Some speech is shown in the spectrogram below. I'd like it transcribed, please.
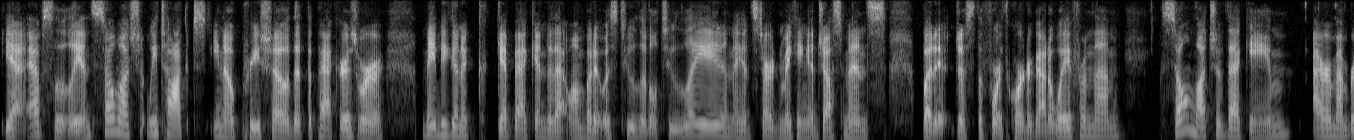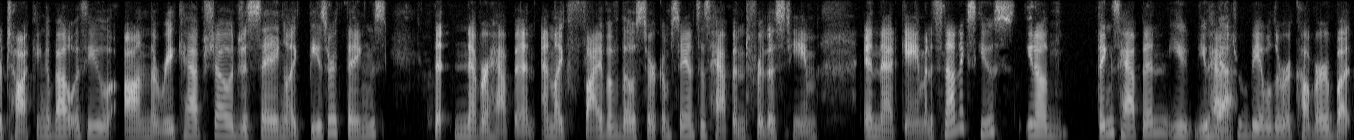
Yeah, absolutely. And so much we talked, you know, pre-show that the Packers were maybe going to get back into that one, but it was too little, too late, and they had started making adjustments, but it just the fourth quarter got away from them. So much of that game, I remember talking about with you on the recap show, just saying like these are things that never happen. And like five of those circumstances happened for this team in that game. And it's not an excuse. You know, things happen. You you have yeah. to be able to recover, but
